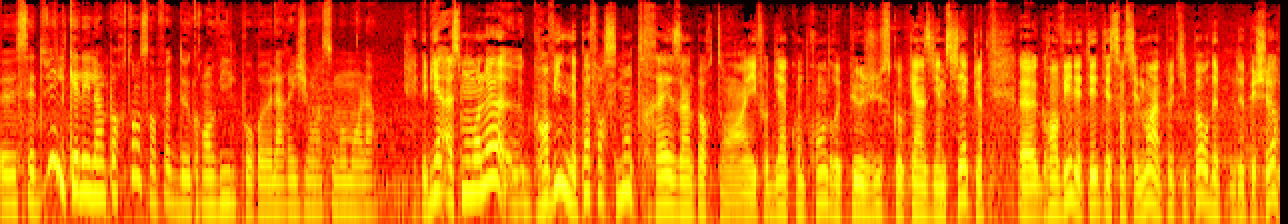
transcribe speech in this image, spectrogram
euh, cette ville? Quelle est l'importance en fait de Granville pour euh, la région à ce moment-là? Eh bien, à ce moment-là, Granville n'est pas forcément très important. Hein. Il faut bien comprendre que jusqu'au XVe siècle, euh, Granville était essentiellement un petit port de, de pêcheurs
